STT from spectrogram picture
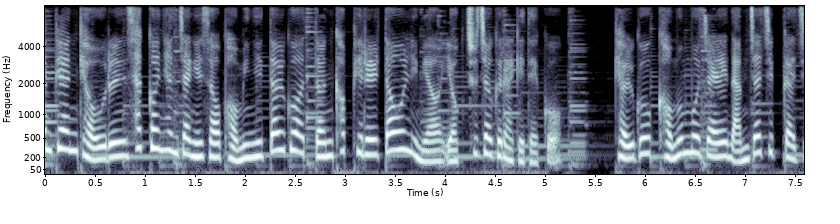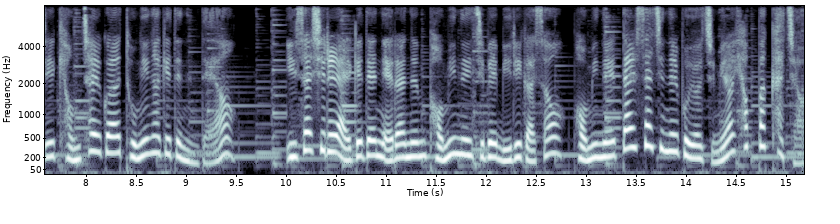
한편 겨울은 사건 현장에서 범인이 떨구었던 커피를 떠올리며 역추적을 하게 되고 결국 검은 모자의 남자 집까지 경찰과 동행하게 되는데요. 이 사실을 알게 된 에라는 범인의 집에 미리 가서 범인의 딸 사진을 보여주며 협박하죠.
